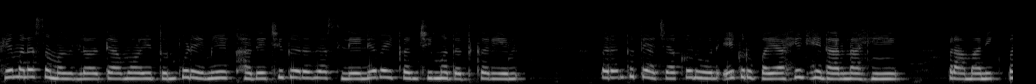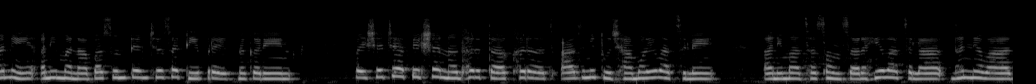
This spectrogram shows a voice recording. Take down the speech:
हे मला समजलं. त्यामुळे इथून पुढे मी एखाद्याची गरज असलेल्या बायकांची मदत करीन. परंतु त्याच्याकडून एक रुपयाही घेणार नाही. प्रामाणिकपणे आणि मनापासून त्यांच्यासाठी प्रयत्न करेन. पैशाची अपेक्षा न धरता खरंच आज मी तुझ्यामुळे वाचले आणि माझा संसारही वाचला. धन्यवाद.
